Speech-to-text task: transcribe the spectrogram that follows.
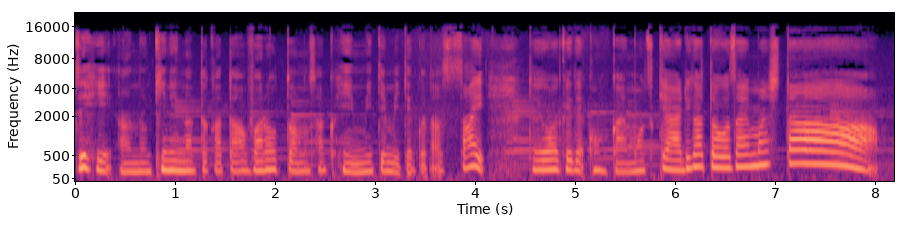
是非あの気になった方はバロットの作品見てみてください。というわけで今回もお付き合いありがとうございました。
